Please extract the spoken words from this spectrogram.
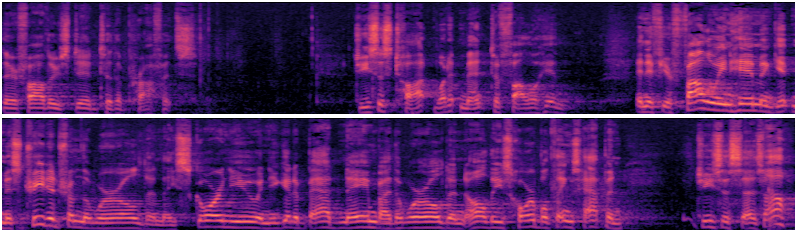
their fathers did to the prophets. Jesus taught what it meant to follow him. And if you're following him and get mistreated from the world and they scorn you and you get a bad name by the world and all these horrible things happen, Jesus says, Oh,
